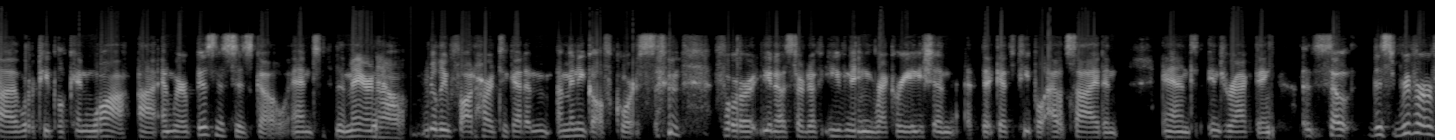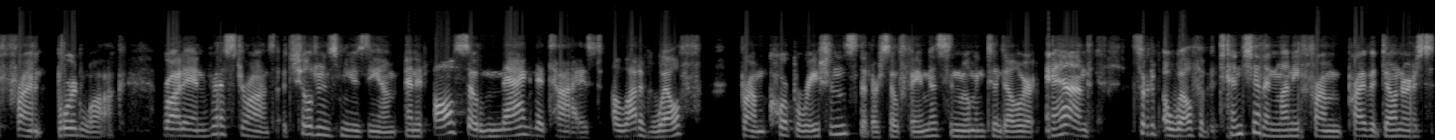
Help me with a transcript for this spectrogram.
uh, where people can walk uh, and where businesses go. And the mayor now really fought hard to get a, a mini golf course for, you know, sort of evening recreation that gets people outside and, and interacting. Uh, so this riverfront boardwalk brought in restaurants, a children's museum, and it also magnetized a lot of wealth from corporations that are so famous in Wilmington, Delaware, and sort of a wealth of attention and money from private donors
